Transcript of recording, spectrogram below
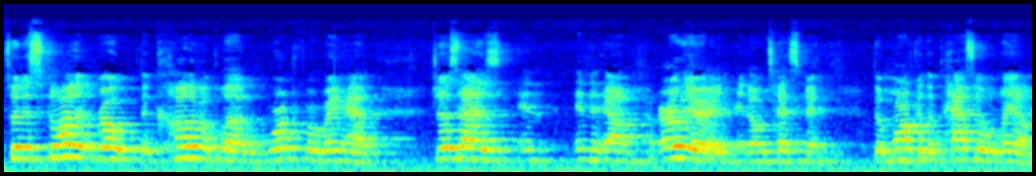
So the scarlet rope, the color of blood, worked for Rahab, just as in, in the, um, earlier in, in Old Testament, the mark of the Passover lamb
